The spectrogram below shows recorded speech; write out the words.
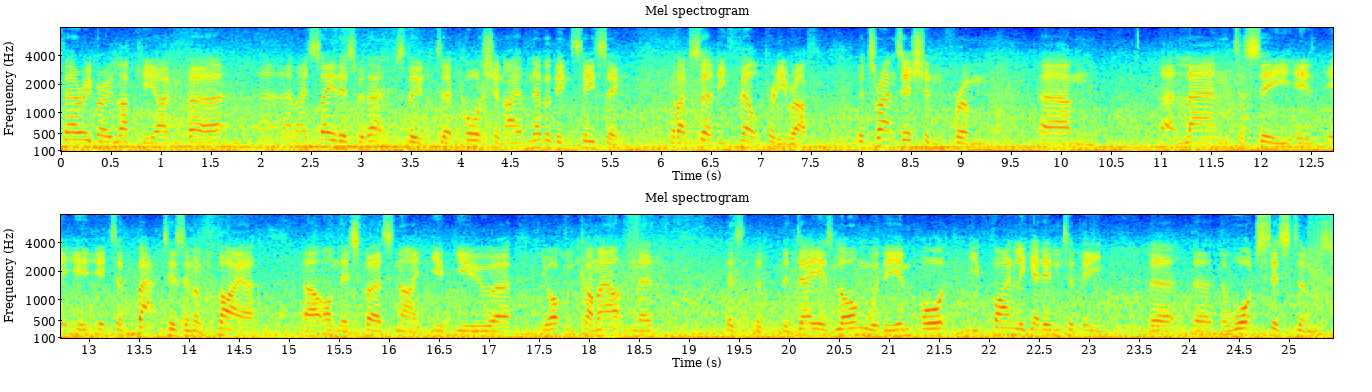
very, very lucky. I've, uh, and I say this with absolute uh, caution, I have never been seasick, but I've certainly felt pretty rough. The transition from um, uh, land to sea, is, it, it's a baptism of fire uh, on this first night. You, you, uh, you often come out and there's, the, the day is long with the in-port, you finally get into the, the, the, the watch systems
